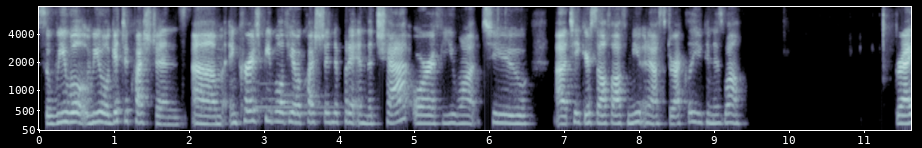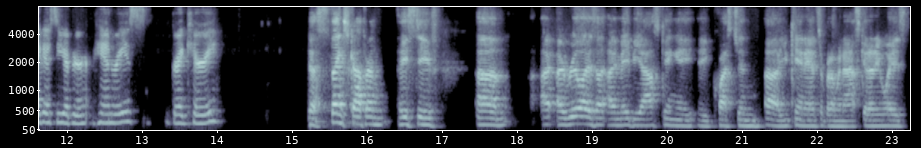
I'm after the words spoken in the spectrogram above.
So we will we will get to questions. Um, encourage people if you have a question to put it in the chat, or if you want to uh, take yourself off mute and ask directly, you can as well. Greg, I see you have your hand raised. Greg Carey. Yes, thanks, Catherine. Hey, Steve. Um, I, I, realize I, I, may be asking a, a question uh, you can't answer, but I'm going to ask it anyways.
